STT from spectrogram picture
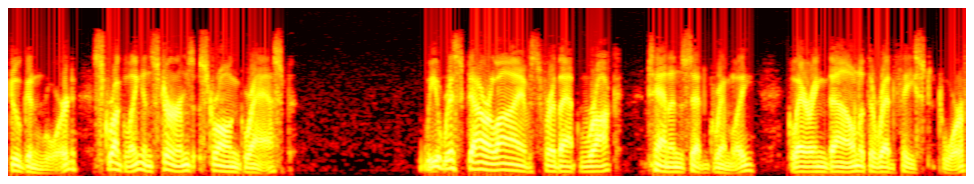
Dugan roared, struggling in Sturm's strong grasp. We risked our lives for that rock, Tanin said grimly, glaring down at the red-faced dwarf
